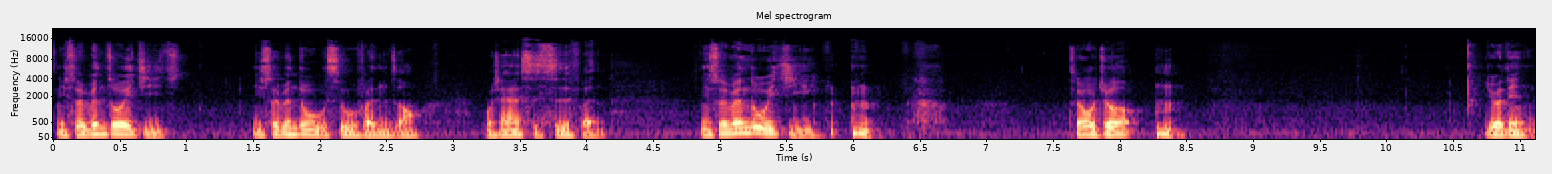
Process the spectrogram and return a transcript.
你随便做一集，你随便录十五分钟，我现在十四分，你随便录一集。”所以我就有点。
